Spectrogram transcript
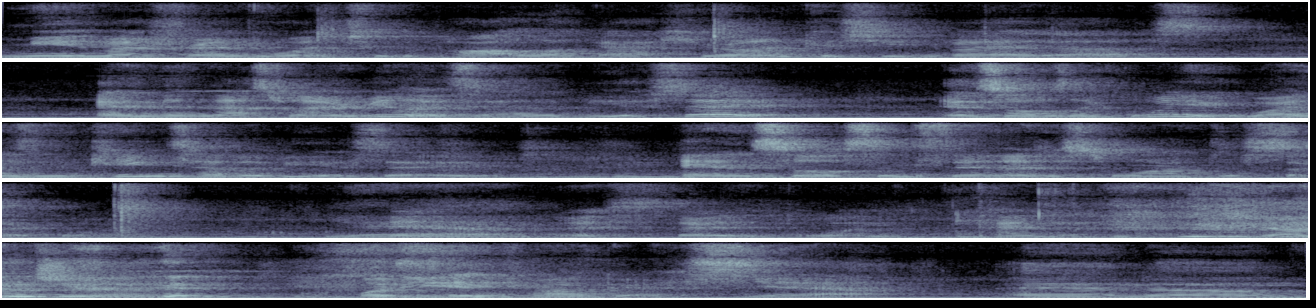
me and my friend went to the potluck at Huron because she invited us, and then that's when I realized I had a BSA. And so I was like, wait, why doesn't Kings have a BSA? And so since then, I just wanted to start one, yeah. and I started one, kind of. Gotcha. What do you? in progress. Yeah. And um,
